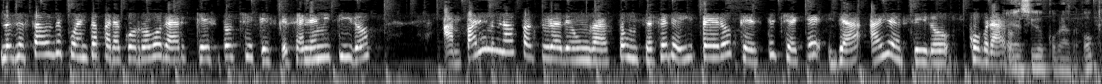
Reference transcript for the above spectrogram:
los estados de cuenta para corroborar que estos cheques que se han emitido amparen una factura de un gasto, un CFDI, pero que este cheque ya haya sido cobrado. Haya sido cobrado, ok.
